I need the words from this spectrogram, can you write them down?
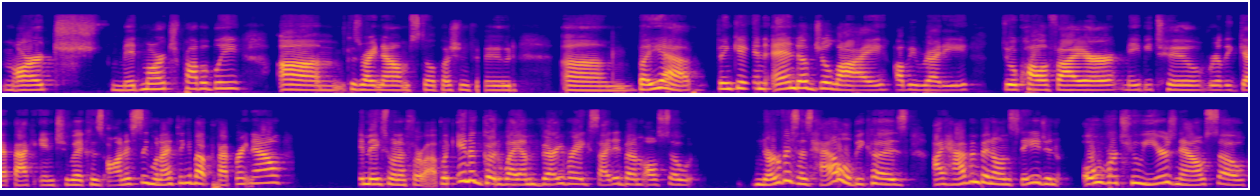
March, mid-March probably. Um, because right now I'm still pushing food. Um, but yeah, thinking end of July, I'll be ready. Do a qualifier, maybe two, really get back into it. Because honestly, when I think about prep right now, it makes me want to throw up. Like in a good way. I'm very, very excited, but I'm also nervous as hell because I haven't been on stage in over two years now. So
